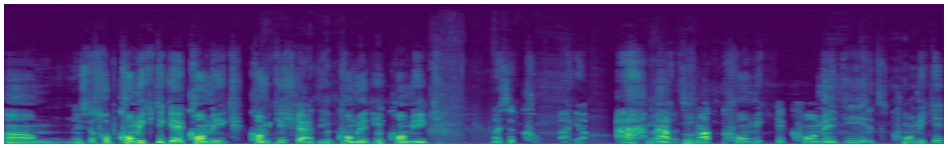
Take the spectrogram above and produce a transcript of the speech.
Um, and he says, "خب کمیک دیگه کمیک کمیکش کردیم کمدی کمیک." And I said, "Co- I- yeah, احمق it's not comic comedy it's comic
